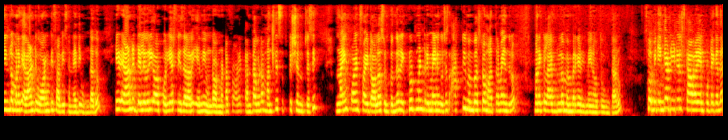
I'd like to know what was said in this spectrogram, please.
దీంట్లో మనకి ఎలాంటి వారంటీ సర్వీస్ అనేది ఉండదు. ఇక్కడ ఎలాంటి డెలివరీ ఆర్ కొరియర్ ఫీజు అలా ఏమీ ఉండవు అనమాట ప్రోడక్ట్ అంతా కూడా మంత్లీ సబ్స్క్రిప్షన్ వచ్చేసి నైన్ పాయింట్ ఫైవ్ డాలర్స్ ఉంటుంది. రిక్రూట్మెంట్ రిమైనింగ్ వచ్చేసి యాక్టివ్ మెంబర్స్లో మాత్రమే ఇందులో మనకి లైఫ్లో మెంబర్గా రిమైన్ అవుతూ ఉంటారు. సో మీకు ఇంకా డీటెయిల్స్ కావాలి అనుకుంటే కదా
